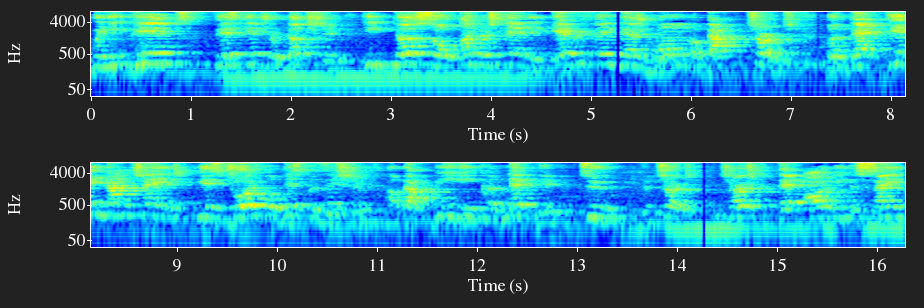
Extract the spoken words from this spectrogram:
When he pins this introduction, he does so understanding everything that's wrong about the church, but that did not change his joyful disposition about being connected to the church. Church, that ought to be the same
